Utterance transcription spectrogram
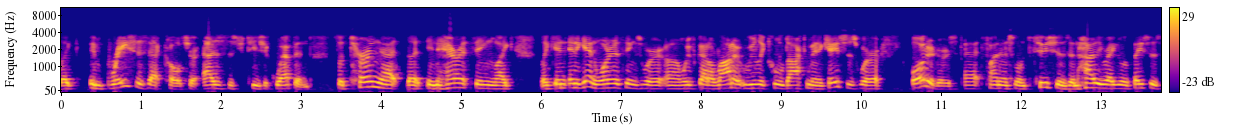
like embraces that culture as the strategic weapon. So turn that that inherent thing like like and, and again one of the things where uh, we've got a lot of really cool documented cases where auditors at financial institutions and highly regulated places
